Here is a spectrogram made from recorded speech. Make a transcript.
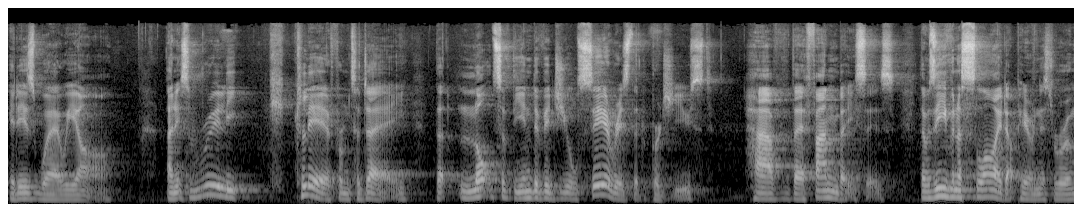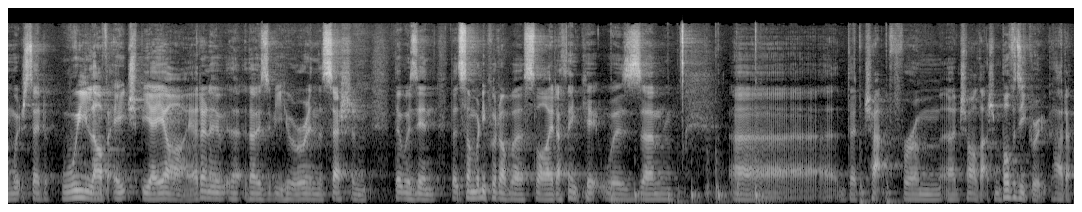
it is where we are. And it's really clear from today that lots of the individual series that are produced have their fan bases. There was even a slide up here in this room which said, we love HBAI. I don't know those of you who were in the session that was in, but somebody put up a slide. I think it was um, uh, the chap from uh, Child Action Poverty Group had a,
